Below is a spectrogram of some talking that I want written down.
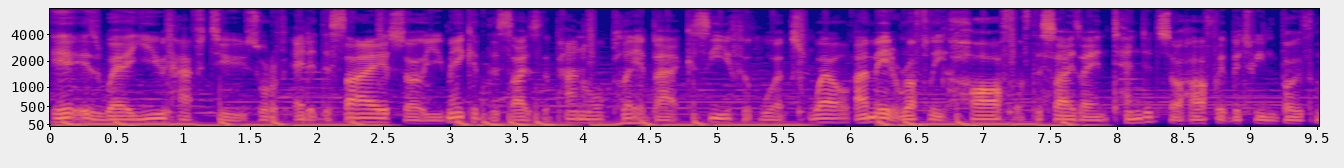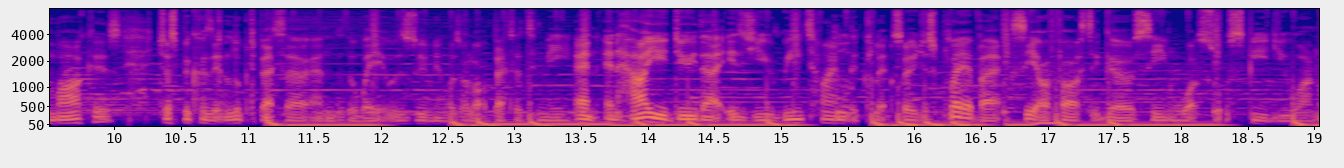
Here is where you have to sort of edit the size. So you make it the size of the panel, play it back, see if it works well. I made it roughly half of the size I intended, so halfway between both markers, just because it looked better and the way it was zooming was a lot better to me. And, and how you do that is you retime the clip. So just play it back, see how fast it goes, seeing what sort of speed you want.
